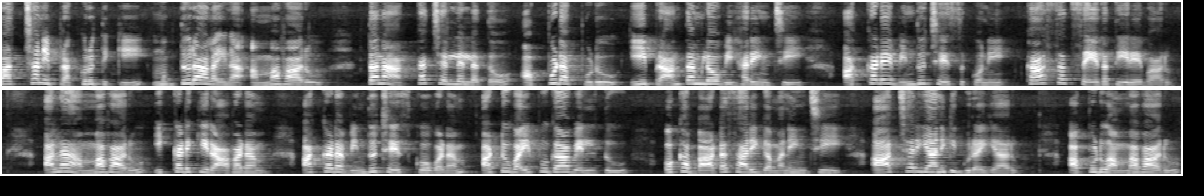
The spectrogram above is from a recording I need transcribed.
పచ్చని ప్రకృతికి ముగ్ధురాలైన అమ్మవారు తన అక్క చెల్లెళ్ళతో అప్పుడప్పుడు ఈ ప్రాంతంలో విహరించి అక్కడే విందు చేసుకొని కాస్త సేద తీరేవారు. అలా అమ్మవారు ఇక్కడికి రావడం అక్కడ విందు చేసుకోవడం అటువైపుగా వెళ్తూ ఒక బాటసారి గమనించి ఆశ్చర్యానికి గురయ్యారు. అప్పుడు అమ్మవారు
